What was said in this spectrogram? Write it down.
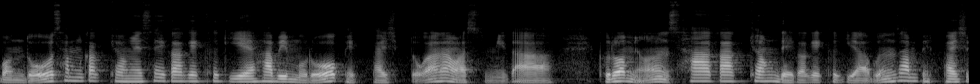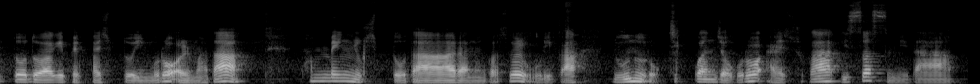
6번도 삼각형의 세각의 크기의 합임으로 180도가 나왔습니다. 그러면 사각형 내각의 크기 합은 380도 더하기 180도이므로 얼마다? 360도다 라는 것을 우리가 눈으로 직관적으로 알 수가 있었습니다.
